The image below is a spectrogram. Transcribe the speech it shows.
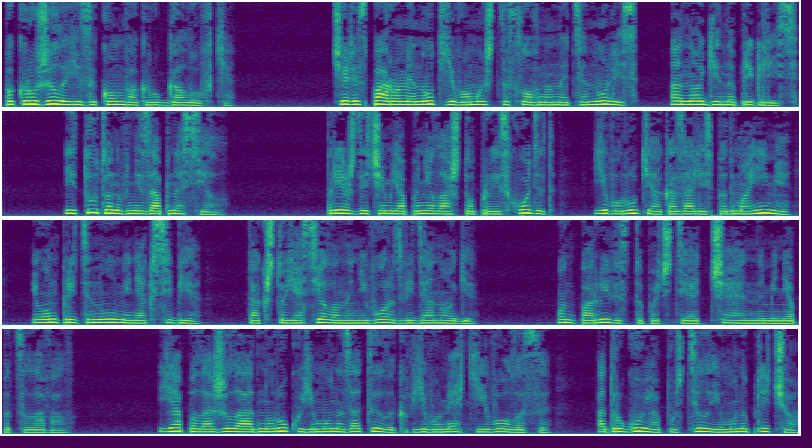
покружила языком вокруг головки. Через пару минут его мышцы словно натянулись, а ноги напряглись. И тут он внезапно сел. Прежде чем я поняла, что происходит, его руки оказались под моими, и он притянул меня к себе, так что я села на него, разведя ноги. Он порывисто, почти отчаянно меня поцеловал. Я положила одну руку ему на затылок, в его мягкие волосы, а другую опустила ему на плечо.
